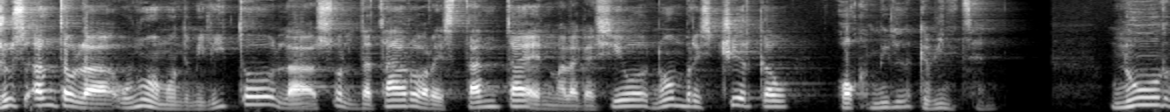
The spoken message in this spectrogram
Jus antau la unua mondmilito, la soldataro restanta en Malagasio nombris circaŭ 8.500. Nur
